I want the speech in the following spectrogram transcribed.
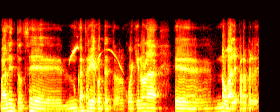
¿vale? Entonces nunca estaría contento. Cualquier hora eh, no vale para perder.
